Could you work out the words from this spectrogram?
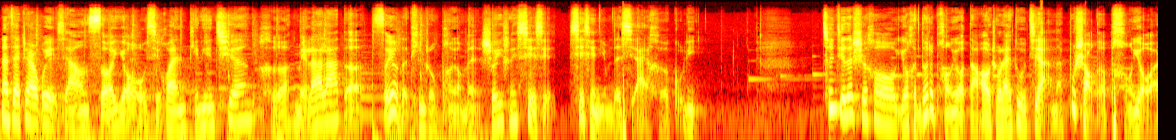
那在这儿，我也向所有喜欢甜甜圈和美拉拉的所有的听众朋友们说一声谢谢，谢谢你们的喜爱和鼓励。春节的时候，有很多的朋友到澳洲来度假，那不少的朋友啊。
